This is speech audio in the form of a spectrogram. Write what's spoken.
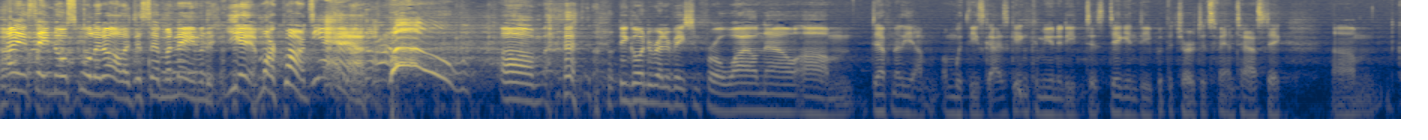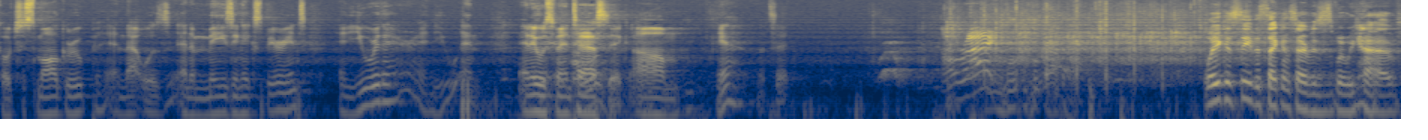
I didn't say no school at all. I just said my name. And yeah, Mark Barnes. Yeah. Woo! Um, been going to renovation for a while now. Um, definitely, I'm, I'm with these guys, getting community, just digging deep with the church. It's fantastic. Um, coached a small group, and that was an amazing experience. And you were there, and you and and it was fantastic. Um, yeah, that's it. All right. Well, you can see the second service is where we have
